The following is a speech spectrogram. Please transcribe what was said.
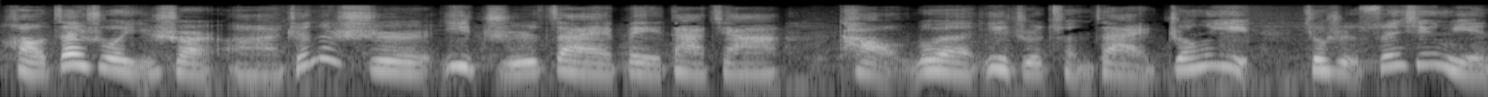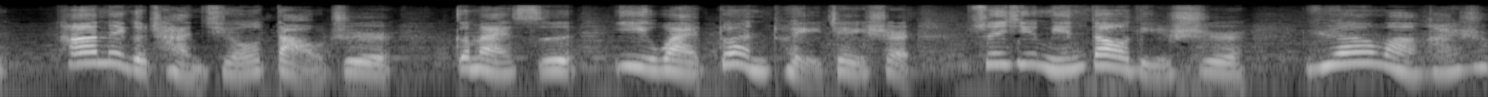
好，再说一事儿啊，真的是一直在被大家讨论，一直存在争议，就是孙兴民他那个铲球导致戈麦斯意外断腿这事儿，孙兴民到底是冤枉还是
